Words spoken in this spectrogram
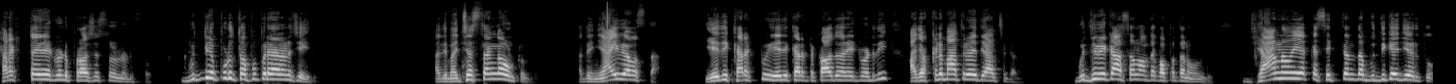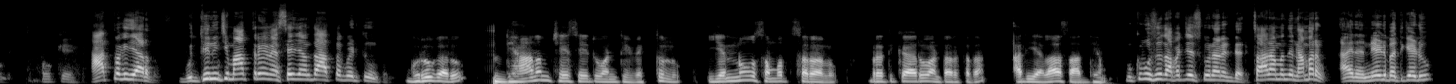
కరెక్ట్ అయినటువంటి ప్రాసెస్లో నడుస్తాం బుద్ధి ఎప్పుడు తప్పు ప్రేరణ చేయదు. అది మధ్యస్థంగా ఉంటుంది. అది న్యాయ వ్యవస్థ. ఏది కరెక్ట్ ఏది కరెక్ట్ కాదు అనేటువంటిది అది ఒక్కటి మాత్రమే తేల్చగలదు. బుద్ధి వికాసంలో అంత గొప్పతనం ఉంది. ధ్యానం యొక్క శక్తి అంతా బుద్ధికే చేరుతుంది. ఓకే. ఆత్మకి చేరదు. బుద్ధి నుంచి మాత్రమే మెసేజ్ అంతా ఆత్మకు పెడుతూ ఉంటుంది. గురుగారు ధ్యానం చేసేటువంటి వ్యక్తులు ఎన్నో సంవత్సరాలు బ్రతికారు అంటారు కదా! అది ఎలా సాధ్యం? ముక్కు ముసు తప చేసుకున్నారంటారు. చాలా మంది నమ్మరు. ఆయన అన్నేళ్ళు బతికాడు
